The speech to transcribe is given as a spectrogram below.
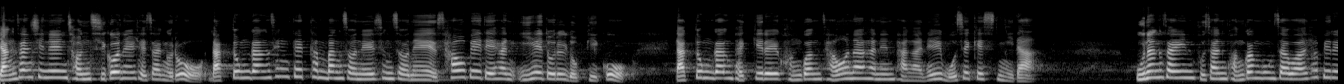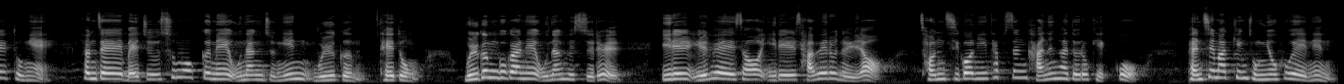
양산시는 전 직원을 대상으로 낙동강 생태 탐방선을 승선해 사업에 대한 이해도를 높이고 낙동강 백길을 관광 자원화하는 방안을 모색했습니다. 운항사인 부산관광공사와 협의를 통해 현재 매주 수목금에 운항 중인 물금, 대동, 물금 구간의 운항 횟수를 1일 1회에서 1일 4회로 늘려 전 직원이 탑승 가능하도록 했고 벤치마킹 종료 후에는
